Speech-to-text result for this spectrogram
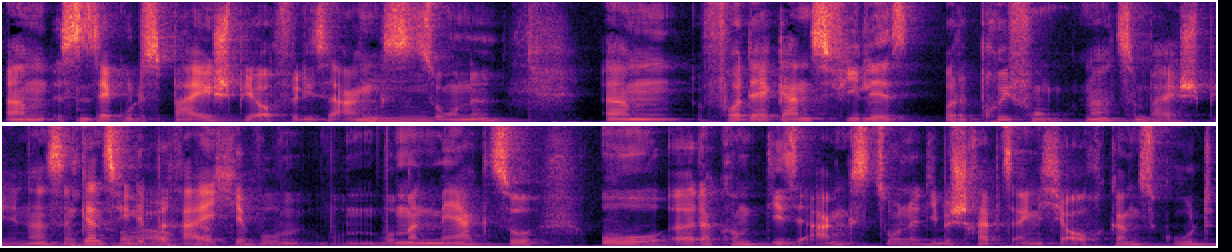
ähm, ist ein sehr gutes Beispiel auch für diese mhm. Angstzone. Mhm ähm, vor der ganz viele, oder Prüfung ne, zum Beispiel. Ne? Es sind Prüfung ganz viele auch, Bereiche, wo, wo, wo, man merkt, so, oh, äh, da kommt diese Angstzone, die beschreibt es eigentlich auch ganz gut.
